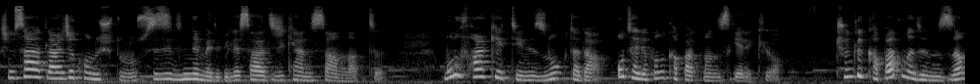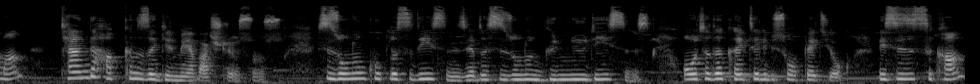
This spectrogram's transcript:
Şimdi saatlerce konuştunuz. Sizi dinlemedi bile sadece kendisi anlattı. Bunu fark ettiğiniz noktada o telefonu kapatmanız gerekiyor. Çünkü kapatmadığınız zaman kendi hakkınıza girmeye başlıyorsunuz. Siz onun kuklası değilsiniz ya da siz onun günlüğü değilsiniz. Ortada kaliteli bir sohbet yok ve sizi sıkan,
